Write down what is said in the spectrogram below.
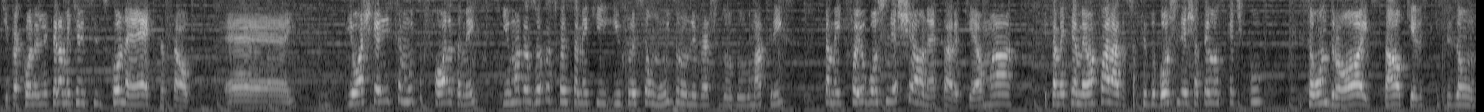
tipo, é quando literalmente ele se desconecta e tal. É, e eu acho que isso é muito foda também. E uma das outras coisas também que influenciou muito no universo do, do, do Matrix também que foi o Ghost in the Shell, né, cara? Que é uma. Que também tem a mesma parada. Só que do Ghost in the Shell tem lance que é tipo. Que são androids tal, que eles precisam.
